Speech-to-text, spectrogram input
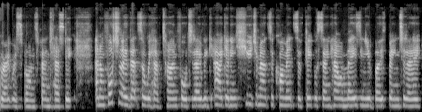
Great response, fantastic. And unfortunately, that's all we have time for today. We are getting huge amounts of comments of people saying how amazing you've both been today,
